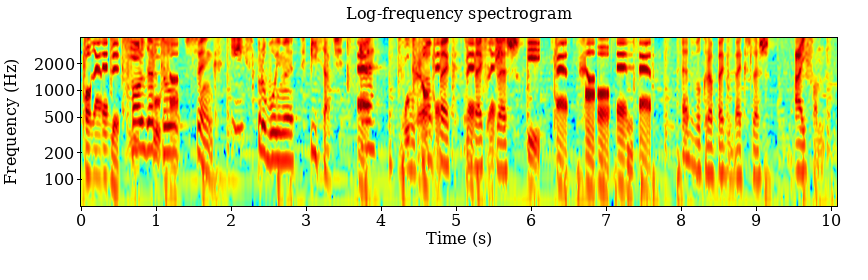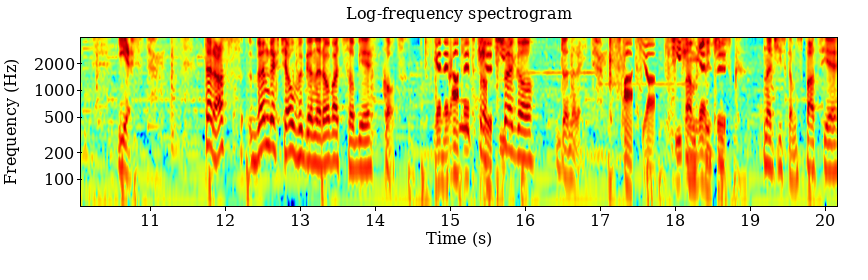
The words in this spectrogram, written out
Pole edycji Folder to sync. I spróbujmy wpisać e dwukropek backslash I P H O N E e dwukropek backslash iPhone. Jest. Teraz będę chciał wygenerować sobie kod. Generator Nic prostszego. Generate. Spacja Mam przycisk, naciskam spację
